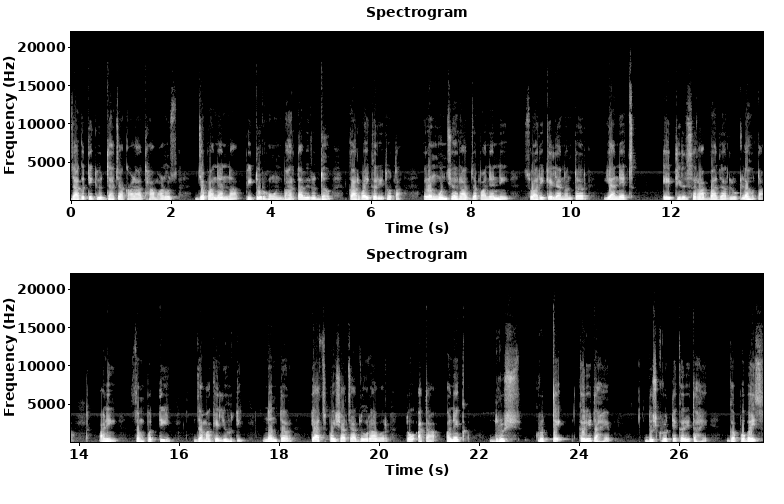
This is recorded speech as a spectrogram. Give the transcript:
जागतिक युद्धाच्या काळात हा माणूस जपान्यांना फितूर होऊन भारताविरुद्ध कारवाई करीत होता. रंगून शहरात जपान्यांनी स्वारी केल्यानंतर यानेच येथील सराफ बाजार लुटला होता आणि संपत्ती जमा केली होती. नंतर त्याच पैशाच्या जोरावर तो आता अनेक दृष्कृत्ये करीत आहे. दुष्कृत्य करीत आहे. गप्प बैस.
